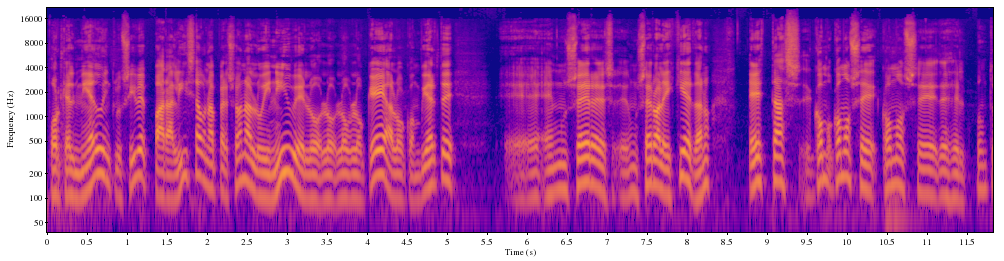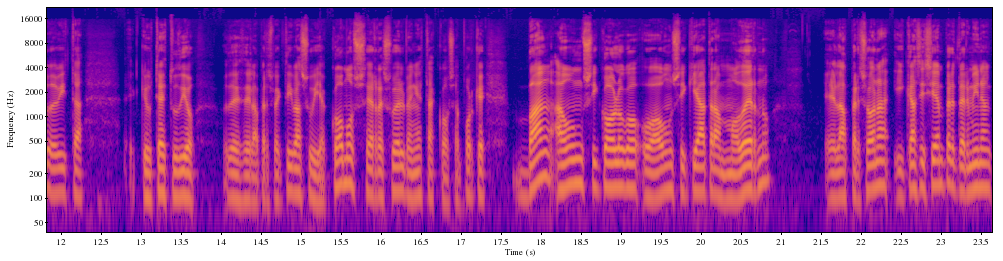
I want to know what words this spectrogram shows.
porque el miedo inclusive paraliza a una persona, lo inhibe, lo, lo, bloquea, lo convierte eh, en un ser, un cero a la izquierda, ¿no? estas, ¿cómo, cómo, se, cómo se, desde el punto de vista que usted estudió, desde la perspectiva suya, cómo se resuelven estas cosas? Porque van a un psicólogo o a un psiquiatra moderno eh, las personas y casi siempre terminan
